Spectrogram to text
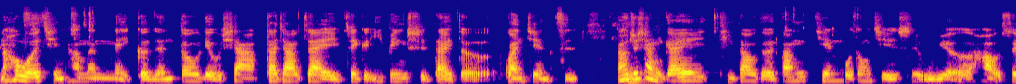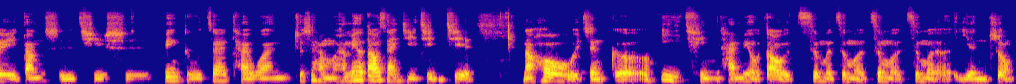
然后我也请他们每个人都留下大家在这个疫病时代的关键字。然后就像你刚才提到的，当天活动其实是五月二号，所以当时其实病毒在台湾就是还还没有到三级警戒，然后整个疫情还没有到这么这么这么这么严重。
